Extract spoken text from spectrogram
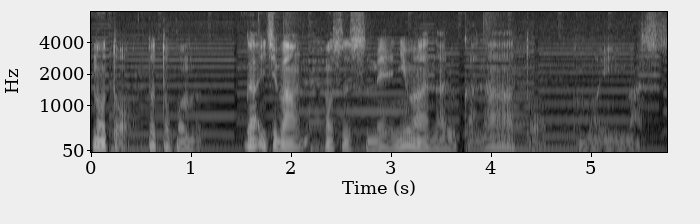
ート .com が一番おすすめにはなるかなと思います。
